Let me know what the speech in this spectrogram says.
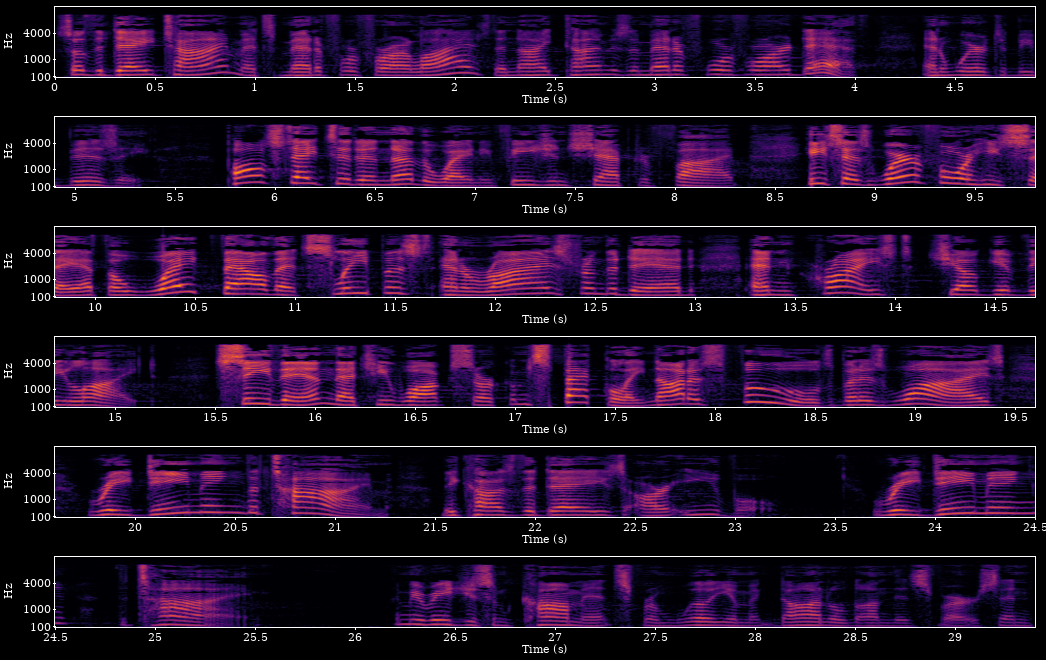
So the daytime, it's metaphor for our lives. The nighttime is a metaphor for our death. And we're to be busy. Paul states it another way in Ephesians chapter 5. He says, Wherefore he saith, Awake thou that sleepest, and arise from the dead, and Christ shall give thee light. See then that ye walk circumspectly, not as fools, but as wise, redeeming the time, because the days are evil. Redeeming the time. Let me read you some comments from William MacDonald on this verse. And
